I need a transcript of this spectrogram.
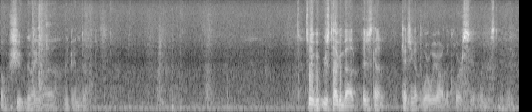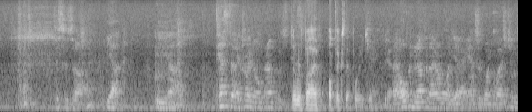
Oh, shoot, then I, uh, I think I need to. So we're just talking about, just kind of catching up to where we are on the course, you haven't missed anything. This is, uh, yeah, the uh, test that I tried to open up was. Number five, I'll fix that for you too, I yeah. opened it up and I don't know what, yeah, I answered one question,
